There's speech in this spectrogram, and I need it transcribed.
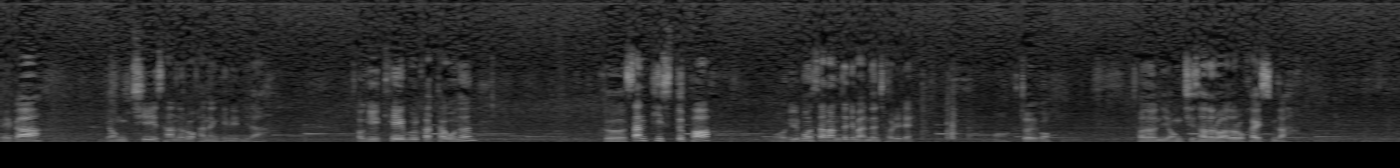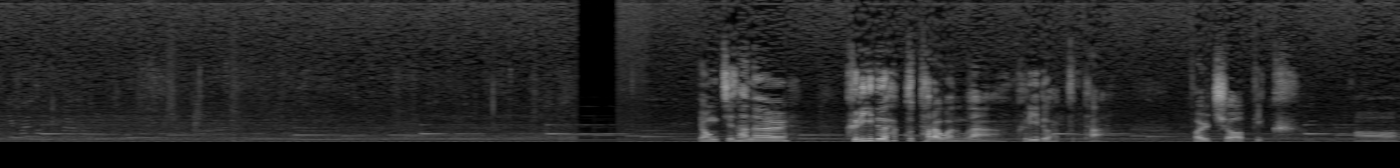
여기가 영치산으로 가는 길입니다. 저기 케이블카 타고는 그 산티스트파, 뭐 일본 사람들이 만든 절이래. 어, 그쪽이고. 저는 영치산으로 가도록 하겠습니다. 영치산을 그리드 하쿠타라고 하는구나. 그리드 하쿠타. 벌처 피크. 어,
